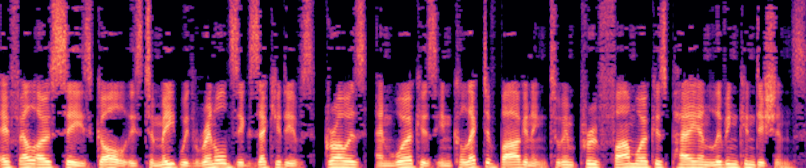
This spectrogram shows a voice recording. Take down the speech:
FLOC's goal is to meet with Reynolds executives, growers, and workers in collective bargaining to improve farmworkers' pay and living conditions.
